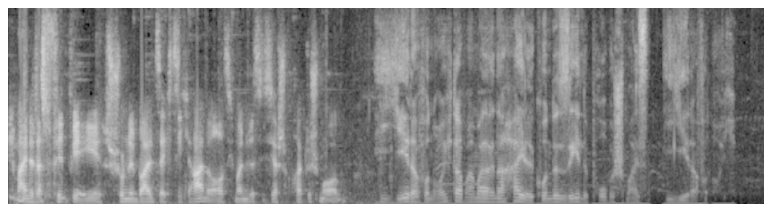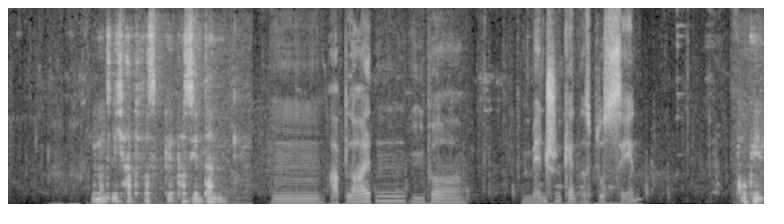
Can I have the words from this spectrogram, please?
Ich meine, das finden wir eh schon in bald 60 Jahren raus. Ich meine, das ist ja schon praktisch morgen. Jeder von euch darf einmal eine Heilkunde-Seele-Probe schmeißen. Jeder von euch. Wenn man es nicht hat, was passiert dann? Hm, ableiten über Menschenkenntnis plus 10. Okay.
